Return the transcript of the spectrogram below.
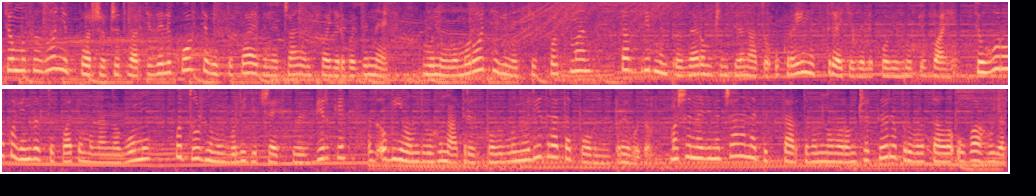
В цьому сезоні вперше в четвертій заліковці виступає вінничанин Федір Бабінець. В минулому році вінницький спортсмен став срібним призером чемпіонату України в третій заліковій групі багі. Цього року він виступатиме на новому потужному боліді чеської збірки з об'ємом двигуна 3,5 літра та повним приводом. Машина вінничанина під стартовим номером 4 привертала увагу як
